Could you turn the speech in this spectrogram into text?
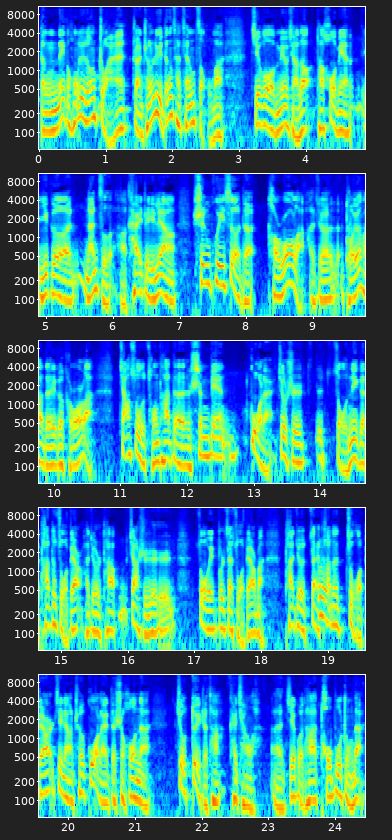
等那个红绿灯转转成绿灯才才能走嘛。结果没有想到，他后面一个男子啊，开着一辆深灰色的。Corolla 就 Toyota 的这个 Corolla 加速从他的身边过来，就是走那个他的左边，他就是他驾驶座位不是在左边嘛，他就在他的左边这辆车过来的时候呢。就对着他开枪了，呃，结果他头部中弹，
